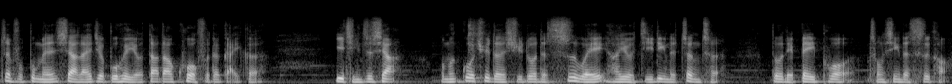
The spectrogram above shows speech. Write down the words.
政府部门下来就不会有大刀阔斧的改革。疫情之下。我们过去的许多的思维，还有既定的政策，都得被迫重新的思考，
